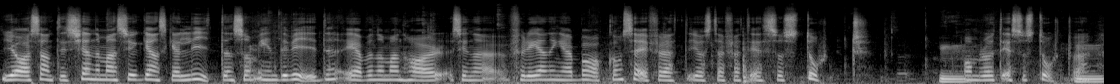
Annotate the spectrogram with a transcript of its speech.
Ja, samtidigt känner man sig ju ganska liten som individ, även om man har sina föreningar bakom sig, för att, just därför att det är så stort. Mm. Området är så stort. Va? Mm.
